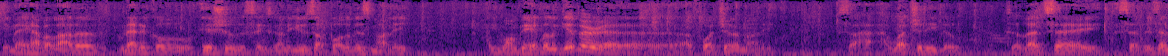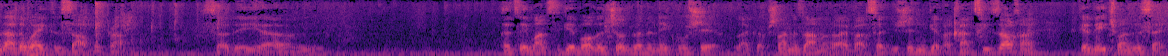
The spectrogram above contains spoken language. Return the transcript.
He may have a lot of medical issues. He's going to use up all of his money. He won't be able to give her a, a fortune of money. So what should he do? So let's say, so there's another way to solve the problem. So the, um, let's say he wants to give all the children an equal share. Like Rav Shlomo Zalman said, you shouldn't give a chatzi zocha, give each one the same.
